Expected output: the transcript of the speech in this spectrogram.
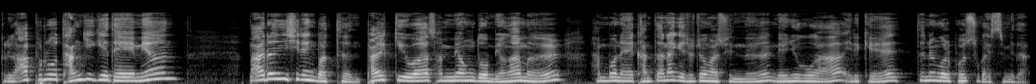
그리고 앞으로 당기게 되면 빠른 실행 버튼, 밝기와 선명도, 명암을 한 번에 간단하게 조정할 수 있는 메뉴가 이렇게 뜨는 걸 볼 수가 있습니다.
